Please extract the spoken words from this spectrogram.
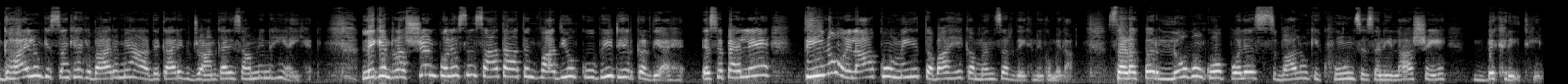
घायलों की संख्या के बारे में आधिकारिक जानकारी सामने नहीं आई है। लेकिन रशियन पुलिस ने सात आतंकवादियों को भी ढेर कर दिया है। इससे पहले तीनों इलाकों में तबाही का मंजर देखने को मिला। सड़क पर लोगों को पुलिस वालों की खून से सनी लाशें बिखरी थी।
